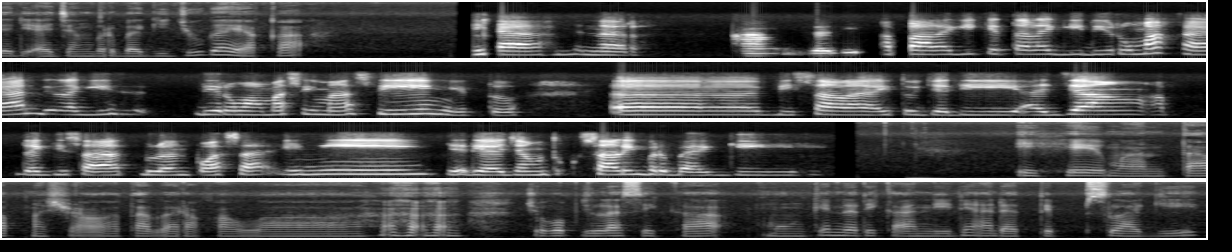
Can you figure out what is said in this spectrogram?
jadi ajang berbagi juga ya kak. Iya benar. Ah, Jadi apalagi kita lagi di rumah kan di, Lagi di rumah masing-masing gitu. E, Bisa lah itu jadi ajang lagi saat bulan puasa ini Jadi ajang untuk saling berbagi. Ihe mantap, Masya Allah, tabarakallah. Cukup jelas sih kak. Mungkin dari Kak Andini ada tips lagi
